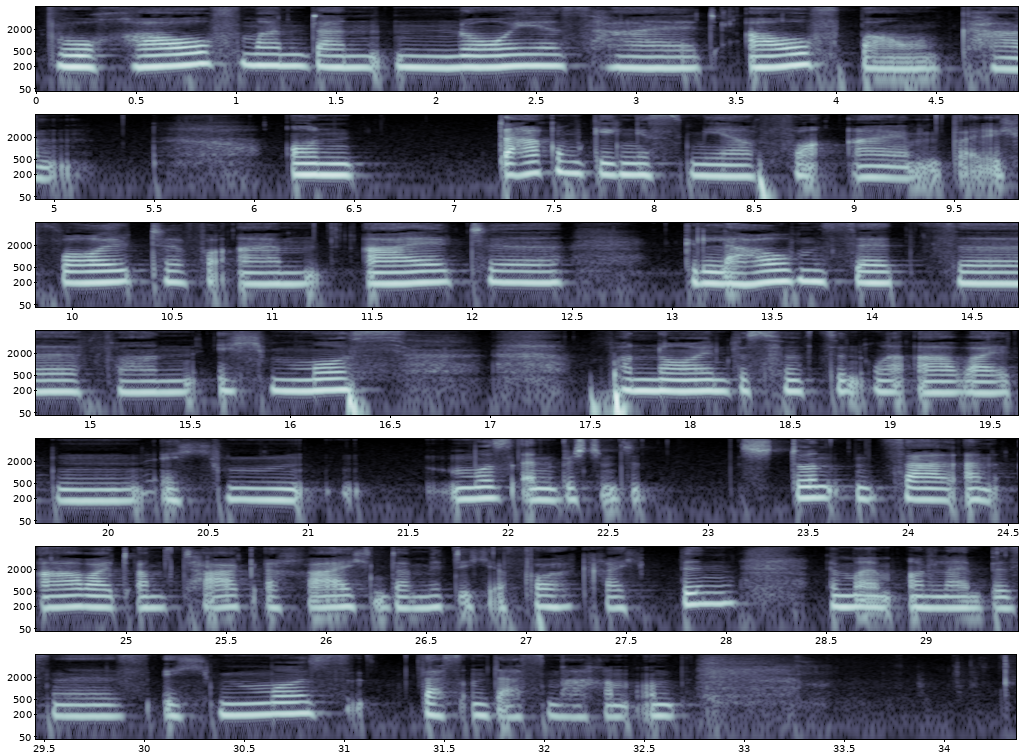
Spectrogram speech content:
worauf man dann Neues halt aufbauen kann. Und darum ging es mir vor allem, weil ich wollte vor allem alte Glaubenssätze von ich muss von 9 bis 15 Uhr arbeiten, ich muss eine bestimmte Stundenzahl an Arbeit am Tag erreichen, damit ich erfolgreich bin in meinem Online-Business. Ich muss das und das machen und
